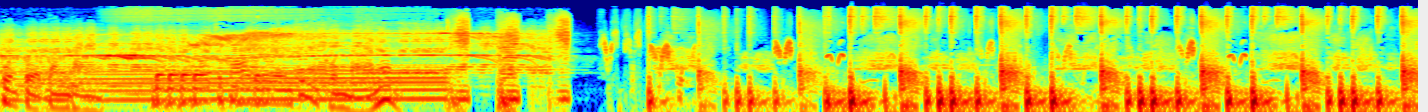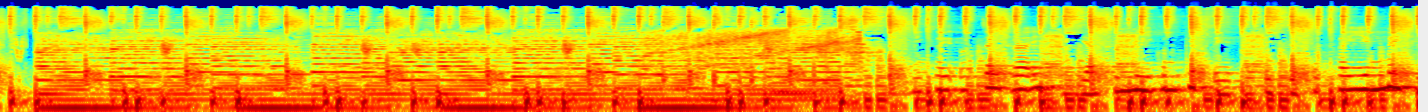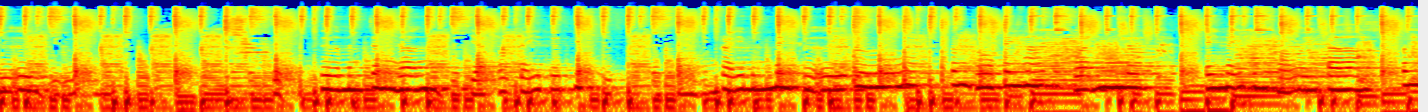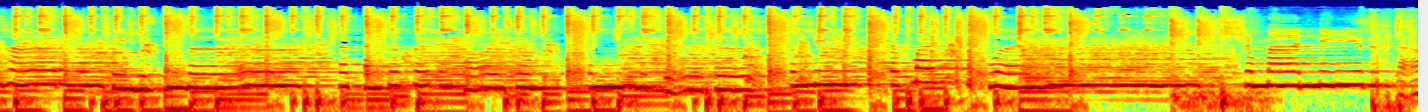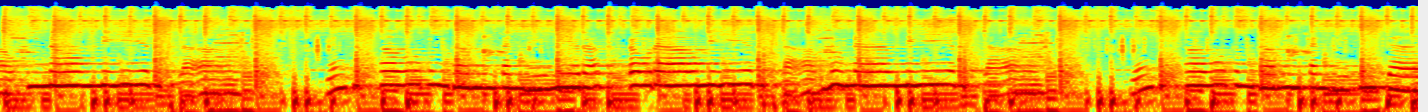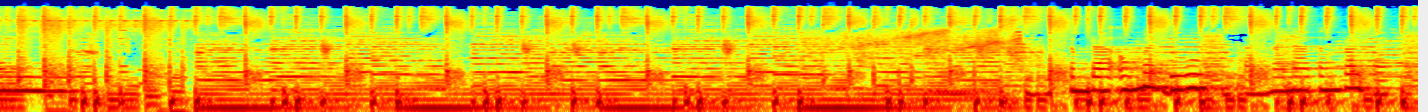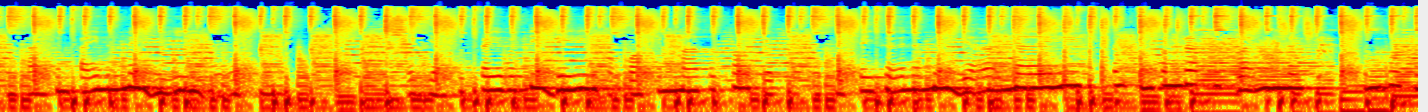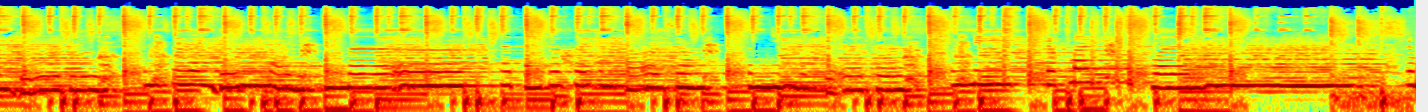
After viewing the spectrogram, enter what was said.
ควรเปิดดังๆโดยโดโดยเฉพาะบริเวณที่มีคนหนาแน่น ใจเธอที่สุดแต่ทำอย่างไรมันไม่เคยรู้ต้องโทรไป ราเอามาดูต่างนานาตั้งร้อยแต่ต่างกันไปมันไม่มีแต่อย่างที่ใครว่าดีดีบอกบอกกันมาก็เข้าจบ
